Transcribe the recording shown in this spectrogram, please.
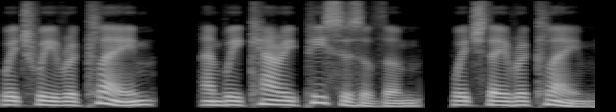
which we reclaim, and we carry pieces of them, which they reclaim.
